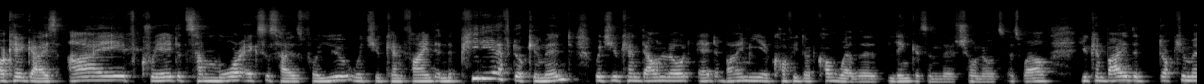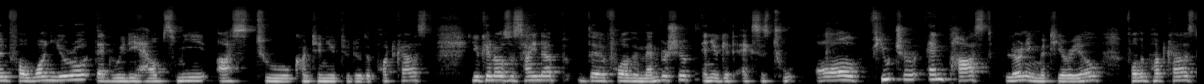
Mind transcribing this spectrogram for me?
Okay, guys, I've created some more exercise for you, which you can find in the PDF document, which you can download at buymeacoffee.com. where the link is in the show notes as well. You can buy the document for one euro. That really helps me, us to continue to do the podcast. You can also sign up the, for the membership and you get access to all future and past learning material for the podcast.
